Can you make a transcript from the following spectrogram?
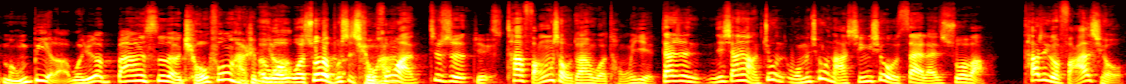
蒙蔽了。我觉得巴恩斯的球风还是比呃，较，我我说的不是球风啊，就是他防守端我同意，但是你想想，就我们就拿新秀赛来说吧，他这个罚球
